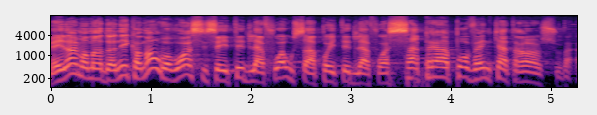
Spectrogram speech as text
mais là, à un moment donné, comment on va voir si ça a été de la foi ou ça n'a pas été de la foi? Ça ne prend pas 24 heures souvent.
